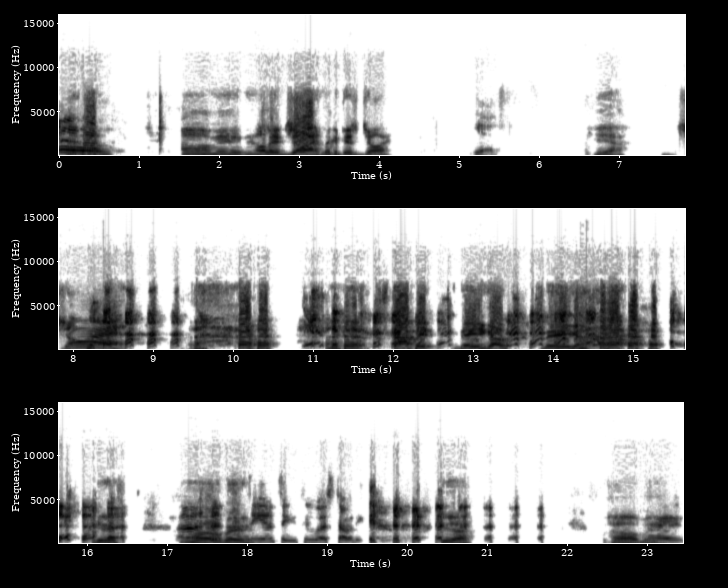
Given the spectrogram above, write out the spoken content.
Oh oh man, all that joy. Look at this joy. yes. Yeah. Joy. Stop it. There you go. There you go. yes. Oh man. TNT, too much Tony. Yeah. Oh man. right.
